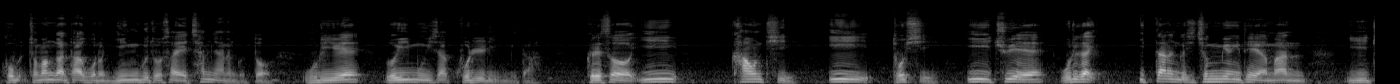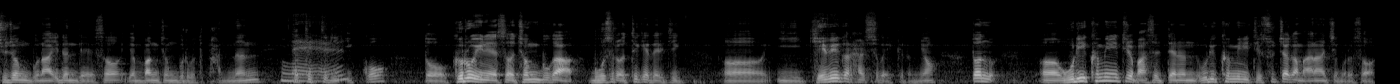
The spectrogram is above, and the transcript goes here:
고- 조만간 다가오는 인구 조사에 참여하는 것도 우리의 의무이자 권리입니다. 그래서 이 카운티, 이 도시, 이 주에 우리가 있다는 것이 증명이 돼야만 이 주정부나 이런 데에서 연방 정부로부터 받는 네. 혜택들이 있고 또 그로 인해서 정부가 무엇을 어떻게 될지 어, 이 계획을 할 수가 있거든요. 또 어, 우리 커뮤니티를 봤을 때는 우리 커뮤니티 숫자가 많아짐으로써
